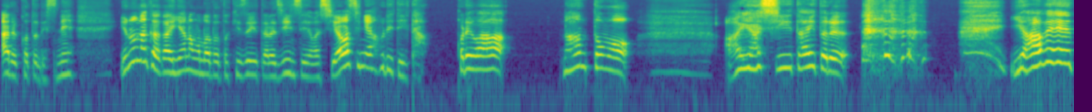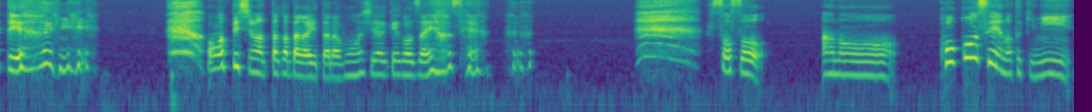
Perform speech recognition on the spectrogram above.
あることですね。世の中が嫌なものだと気づいたら人生は幸せに溢れていた。これは、なんとも、怪しいタイトル。やべえっていう風に 思ってしまった方がいたら申し訳ございません そうそう。あのー、高校生の時に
